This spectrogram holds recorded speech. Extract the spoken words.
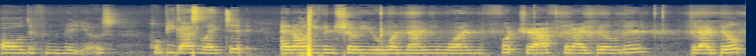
all different videos. Hope you guys liked it, and I'll even show you a 191 FUT draft that I builded, that I built.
